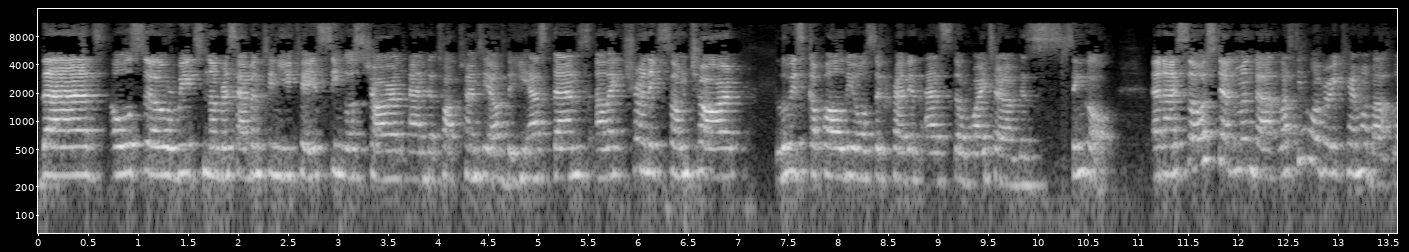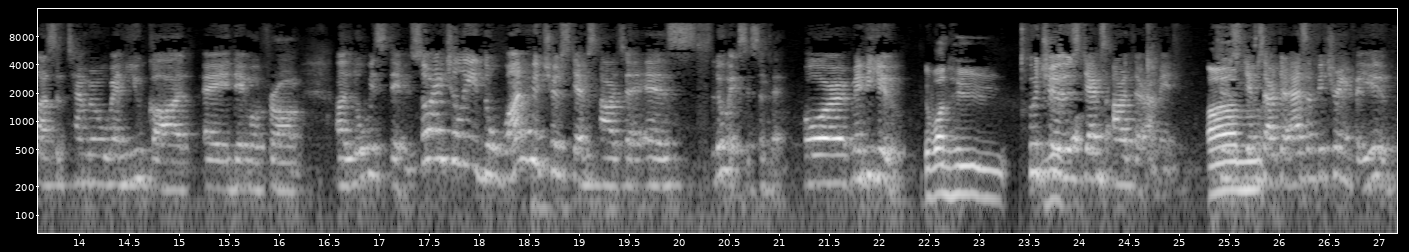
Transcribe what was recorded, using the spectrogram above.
That also reached number 17 UK singles chart and the top 20 of the US Dance Electronic Song Chart. Lewis Capaldi also credited as the writer of this single. And I saw a statement that Lasting Lover came about last September when you got a demo from uh, Louis Davis. So actually, the one who chose James Arthur is Lewis, isn't it? Or maybe you, The one who, who chose James Arthur. I mean, um, chose James Arthur as a featuring for you.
